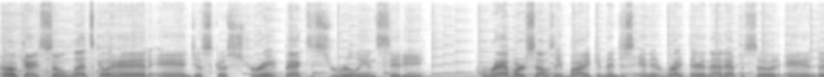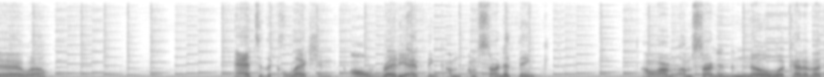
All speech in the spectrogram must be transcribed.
Okay, so let's go ahead and just go straight back to Cerulean City, grab ourselves a bike, and then just end it right there in that episode. And, uh, well, add to the collection. Already, I think I'm, I'm starting to think. Oh, I'm, I'm starting to know what kind of a,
